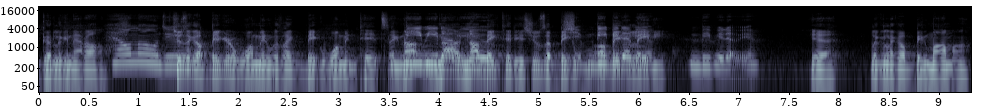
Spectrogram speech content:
good looking at all. Hell no, dude. She was like a bigger woman with like big woman tits, like not not, BBW. not big titties. She was a big She- a big lady. BBW. Yeah, looking like a big mama.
